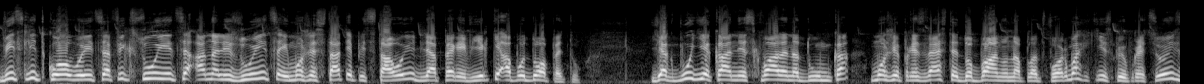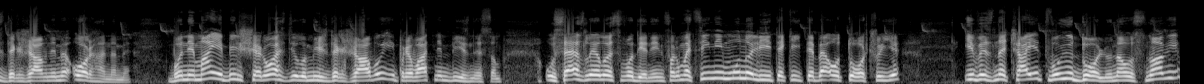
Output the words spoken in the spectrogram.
відслідковується, фіксується, аналізується і може стати підставою для перевірки або допиту. Як будь-яка несхвалена думка може призвести до бану на платформах, які співпрацюють з державними органами. Бо немає більше розділу між державою і приватним бізнесом. Усе злилось в один. Інформаційний моноліт, який тебе оточує і визначає твою долю на основі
